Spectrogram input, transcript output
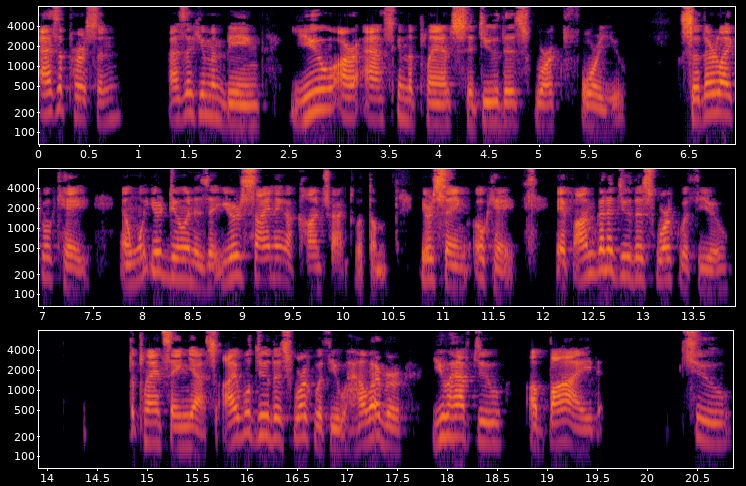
as a person, as a human being, you are asking the plants to do this work for you. So they're like, okay. And what you're doing is that you're signing a contract with them. You're saying, okay, if I'm going to do this work with you, the plant saying, Yes, I will do this work with you. However, you have to abide to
